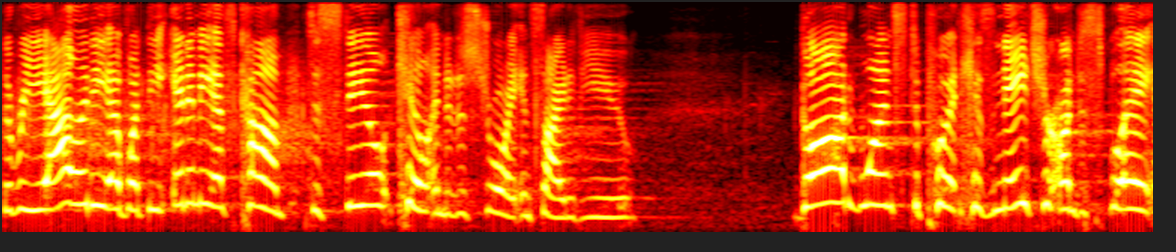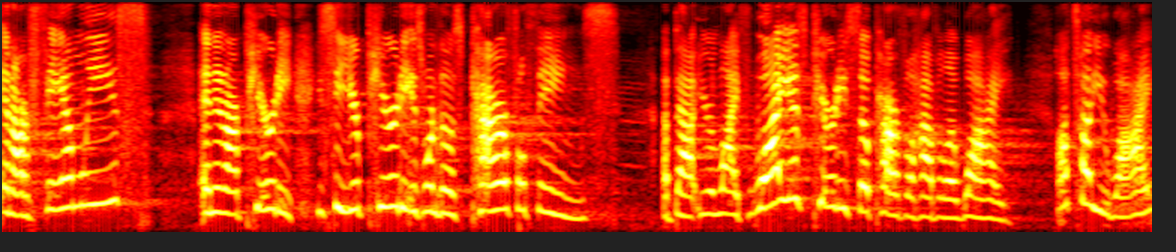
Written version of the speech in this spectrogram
the reality of what the enemy has come to steal, kill, and to destroy inside of you. God wants to put his nature on display in our families and in our purity. You see, your purity is one of the most powerful things about your life. Why is purity so powerful, Havilah? Why? I'll tell you why.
